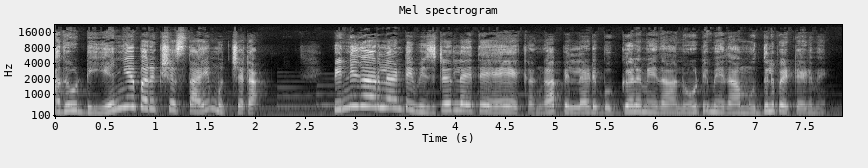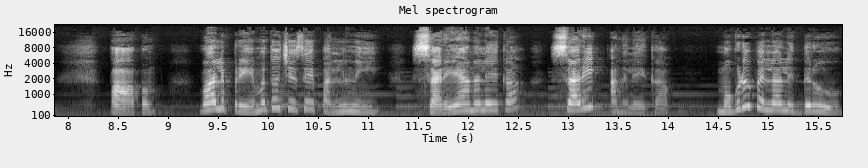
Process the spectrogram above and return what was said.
అదో డిఎన్ఏ పరీక్ష స్థాయి ముచ్చట. పిన్నిగారు లాంటి విజిటర్లు అయితే ఏకంగా పిల్లాడి బుగ్గల మీద నోటి మీద ముద్దులు పెట్టేయడమే. పాపం వాళ్ళు ప్రేమతో చేసే పనులని సరే అనలేక సరి అనలేక మొగుడు పిల్లలిద్దరూ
